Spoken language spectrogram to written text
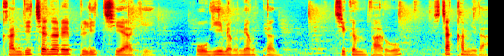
간디 채널의 블리치 이야기 오기 명명편 지금 바로 시작합니다.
